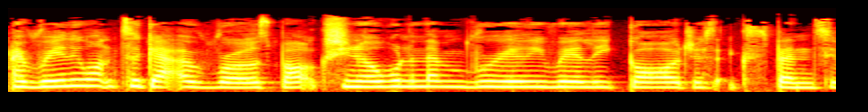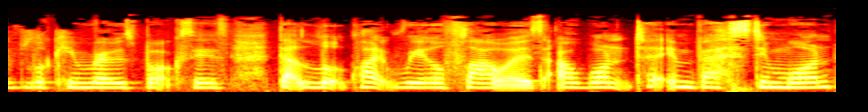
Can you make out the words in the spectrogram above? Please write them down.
I really want to get a rose box, you know, one of them really, really gorgeous, expensive looking rose boxes that look like real flowers. I want to invest in one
